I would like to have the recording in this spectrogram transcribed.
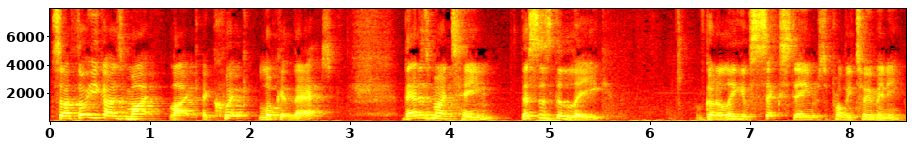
So I thought you guys might like a quick look at that. That is my team. This is the league. We've got a league of 16, which is probably too many.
